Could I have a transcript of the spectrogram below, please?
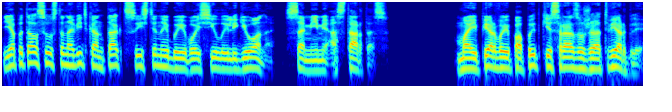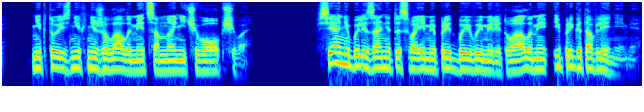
я пытался установить контакт с истинной боевой силой Легиона, с самими Астартес. Мои первые попытки сразу же отвергли, никто из них не желал иметь со мной ничего общего. Все они были заняты своими предбоевыми ритуалами и приготовлениями.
